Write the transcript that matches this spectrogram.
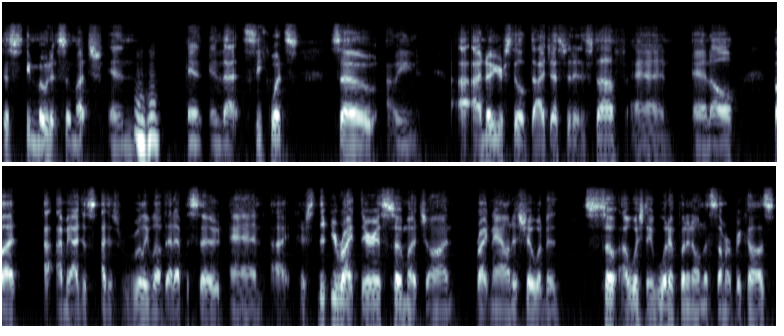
just emoted so much in mm-hmm. in in that sequence. So I mean, I, I, know you're still digesting it and stuff, and and all, but I, mean, I just I just really love that episode, and I you're right, there is so much on right now. This show would have been so. I wish they would have put it on this summer because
